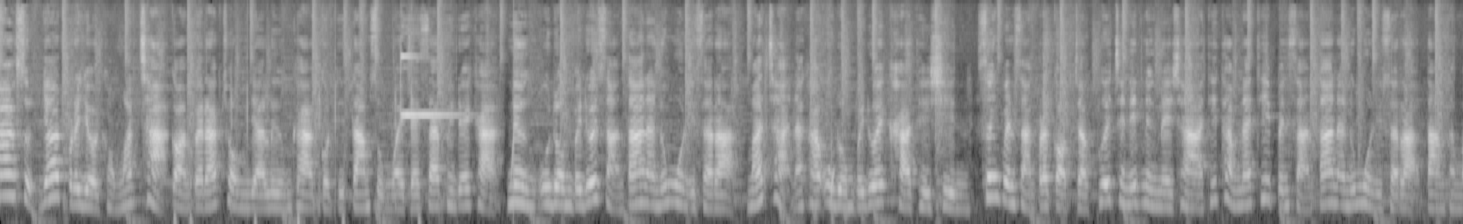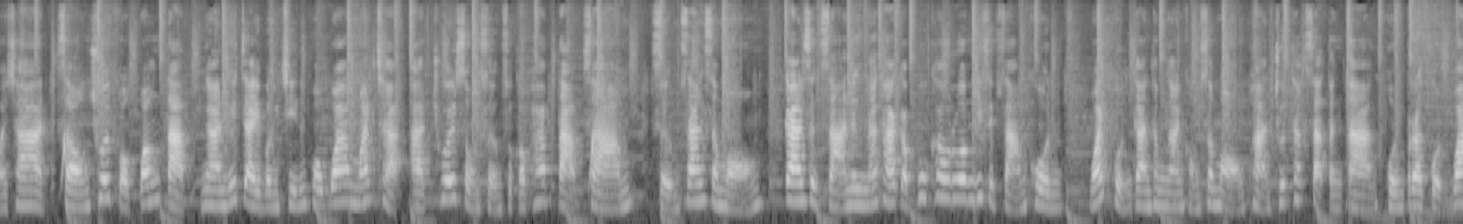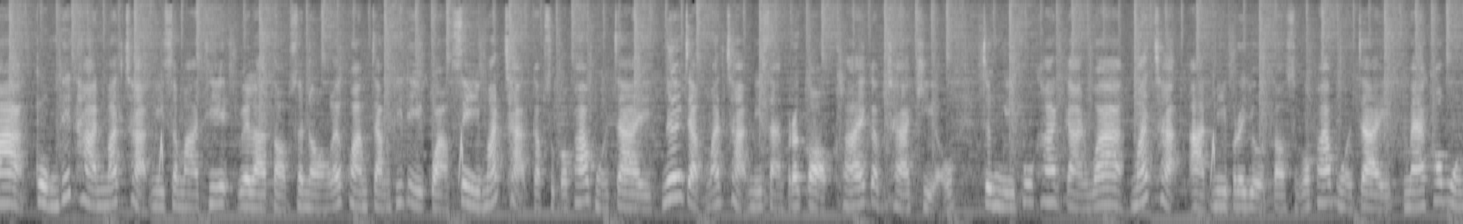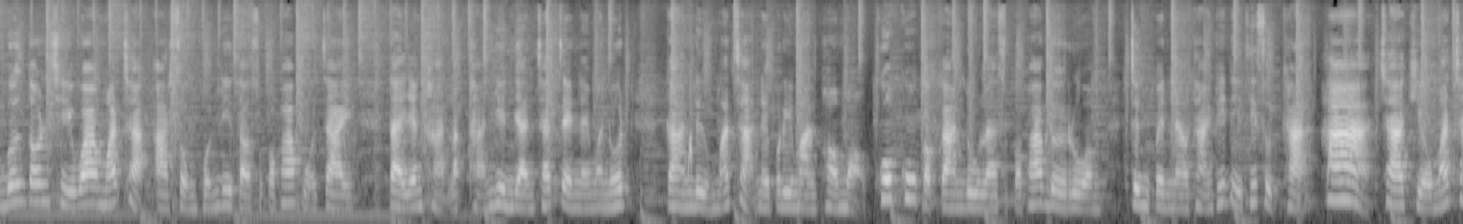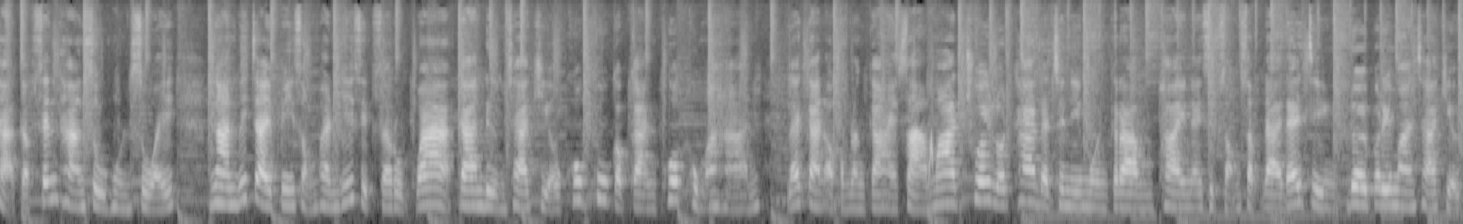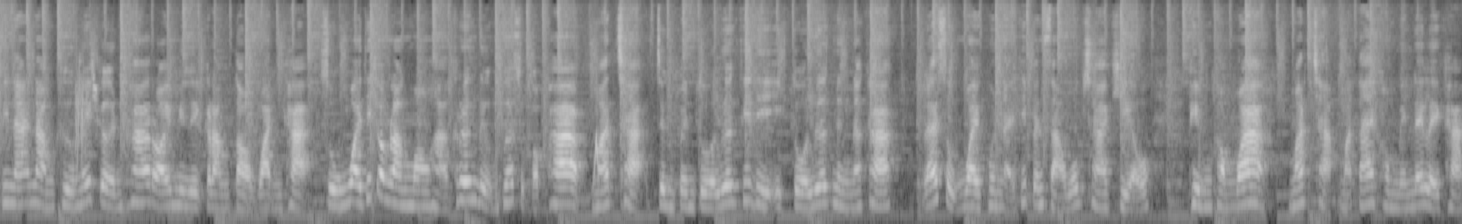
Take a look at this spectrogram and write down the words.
5 สุดยอดประโยชน์ของมัทฉะ ก่อนไปรับชมอย่าลืมค่ะ กดติดตามสูงวัยใจแซบให้ด้วยค่ะ 1. อุดมไปด้วยสารต้านอนุมูลอิสระ มัทฉะนะคะ อุดมไปด้วยคาเทชิน ซึ่งเป็นสารประกอบจากพืชชนิดหนึ่งในชาที่ทำหน้าที่เป็นสารต้านอนุมูลอิสระตามธรรมชาติ 2. ช่วยปกป้องตับ งานวิจัยบางชิ้น พบว่ามัทฉะอาจช่วยส่งเสริมสุขภาพตับ 3. เสริมสร้างสมอง การศึกษาหนึ่งนะคะกับผู้เข้าร่วม 23 คน วัดผลการทำงานของสมองผ่านชุดทักษะต่างๆ ผลปรากฏว่ากลุ่มที่ทานมัทฉะมีสมาธิเวลาตอบสนองและความจำที่ดีกว่า 4 มัทฉะกับสุขภาพหัวใจ เนื่องจากมัทฉะมีสารประกอบคล้ายกับชาเขียว จึงมีผู้คาดการว่ามัทฉะอาจมีประโยชน์ต่อสุขภาพหัวใจ แม้ข้อมูลเบื้องต้นชี้ว่ามัทฉะอาจส่งผลดีต่อสุขภาพหัวใจ แต่ยังขาดหลักฐานยืนยันชัดเจนในมนุษย์ การดื่มมัทฉะในปริมาณพอเหมาะควบคู่กับการดูแลสุขภาพโดยรวม จึงเป็นแนวทางที่ดีที่สุดค่ะ 5. ชาเขียวมัทฉะกับเส้นทางสู่หุ่นสวย งานวิจัยปี 2020 สรุปว่าการดื่มชาเขียวควบคู่กับการควบคุมอาหาร และการออกกำลังกาย สามารถช่วยลดค่าดัชนีมวลกรัม ภายใน 12 สัปดาห์ได้จริง โดยปริมาณชาเขียวที่แนะนำคือไม่เกิน 500 มิลลิกรัมต่อวันค่ะ สูงวัยที่กำลังมองหาเครื่องดื่มเพื่อสุขภาพ มัทฉะจึงเป็นตัวเลือกที่ดีอีกตัวเลือกหนึ่งนะคะและสูงวัยคนไหนที่เป็นสาวกชาเขียวพิมพ์คำว่ามัทฉะมาใต้คอมเมนต์ได้เลยค่ะ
